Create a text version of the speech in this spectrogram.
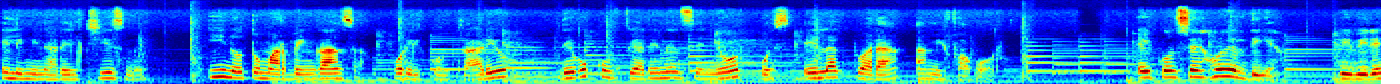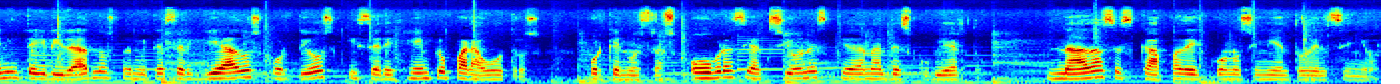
eliminar el chisme y no tomar venganza. Por el contrario, debo confiar en el Señor, pues Él actuará a mi favor. El consejo del día. Vivir en integridad nos permite ser guiados por Dios y ser ejemplo para otros, porque nuestras obras y acciones quedan al descubierto. Nada se escapa del conocimiento del Señor.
